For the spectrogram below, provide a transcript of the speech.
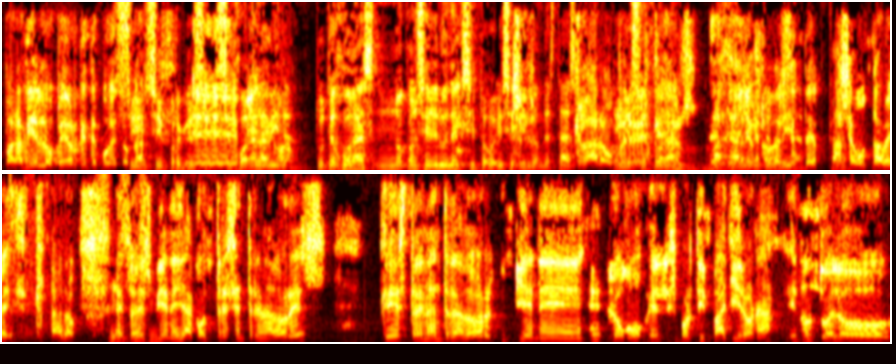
Para mí es lo peor que te puede Sí, tocar. sí, porque se, Eh, se juega la vida. con- Tú te juegas no conseguir un éxito y seguir donde estás. Claro, pero se es que juegan ellos- bajar de ellos no categoría. descender a segunda vez, claro. sí, Entonces sí. viene ya con tres entrenadores, que estrena entrenador, viene eh, luego el Sporting va a Girona en un duelo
